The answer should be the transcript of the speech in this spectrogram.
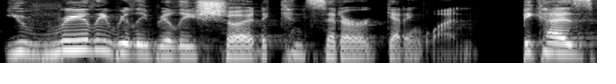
you really, really, really should consider getting one because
